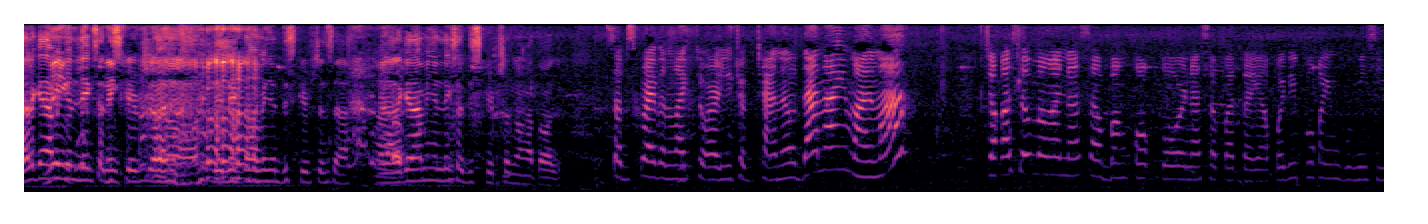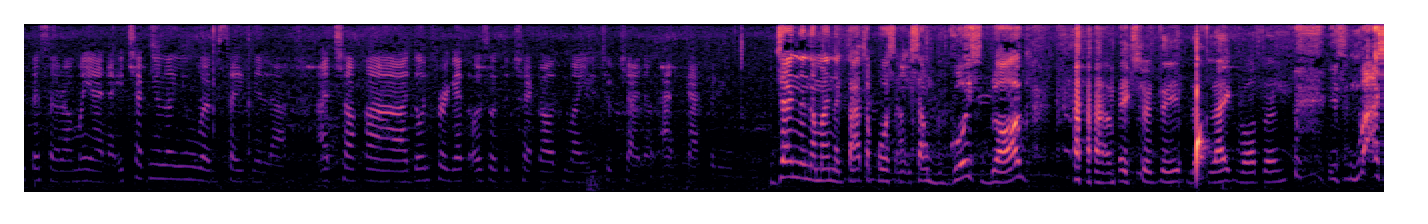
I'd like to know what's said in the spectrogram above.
Lalagyan namin Link. yung link sa Link. description. lilink namin yung description sa... Lalagyan namin yung link sa description mga tol. Subscribe and like to our YouTube channel, Danay Mama. Tsaka sa mga nasa Bangkok po or nasa Pattaya, pwede po kayong bumisita sa Ramayana. I-check nyo lang yung website nila. At tsaka, don't forget also to check out my YouTube channel, Aunt Catherine. Diyan na naman nagtatapos ang isang Bugoy's vlog. Make sure to hit that like button. Smash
